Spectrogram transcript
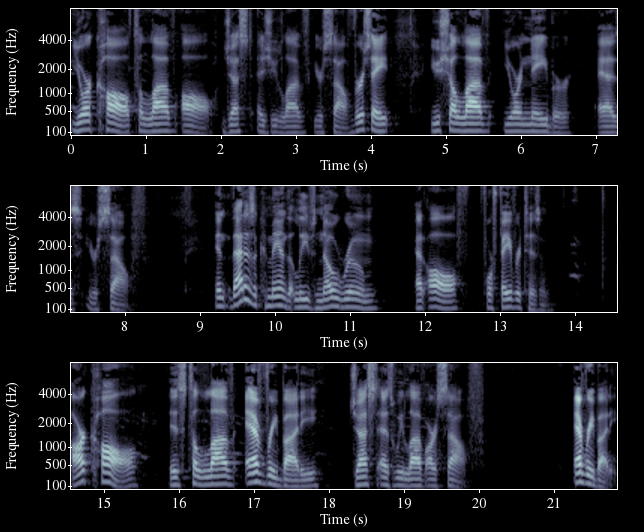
your call to love all, just as you love yourself. Verse 8 You shall love your neighbor as yourself. And that is a command that leaves no room at all for favoritism. Our call is to love everybody just as we love ourselves. Everybody.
